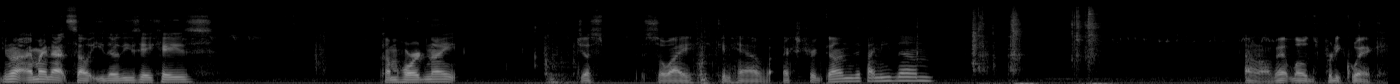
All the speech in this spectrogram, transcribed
You know what? I might not sell either of these AKs come Horde Night. Just so I can have extra guns if I need them. I don't know. That loads pretty quick.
